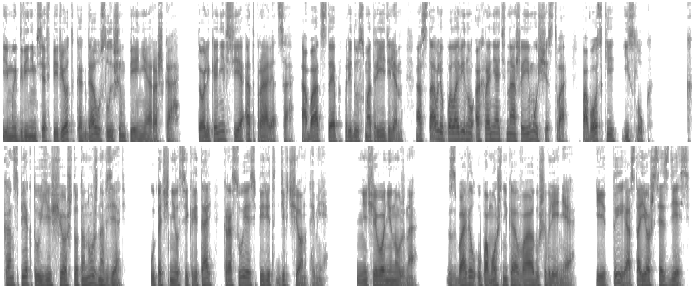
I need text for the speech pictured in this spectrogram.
и мы двинемся вперед, когда услышим пение рожка. Только не все отправятся. Аббат Степ предусмотрителен. Оставлю половину охранять наше имущество, повозки и слуг. «К конспекту еще что-то нужно взять?» уточнил секретарь, красуясь перед девчонками. «Ничего не нужно», — сбавил у помощника воодушевление. «И ты остаешься здесь.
